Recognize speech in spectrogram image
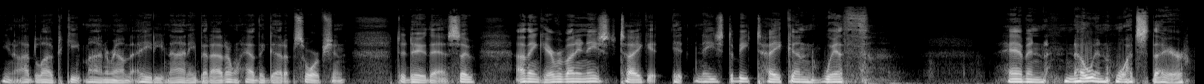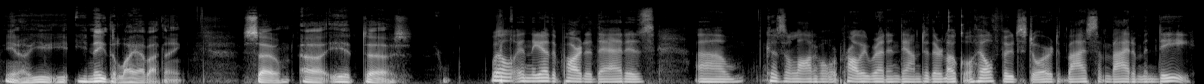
you know, I'd love to keep mine around 80, 90, but I don't have the gut absorption to do that. So I think everybody needs to take it. It needs to be taken with having knowing what's there. You know, you you need the lab, I think. So uh, it uh, well, and the other part of that is because um, a lot of them are probably running down to their local health food store to buy some vitamin D.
